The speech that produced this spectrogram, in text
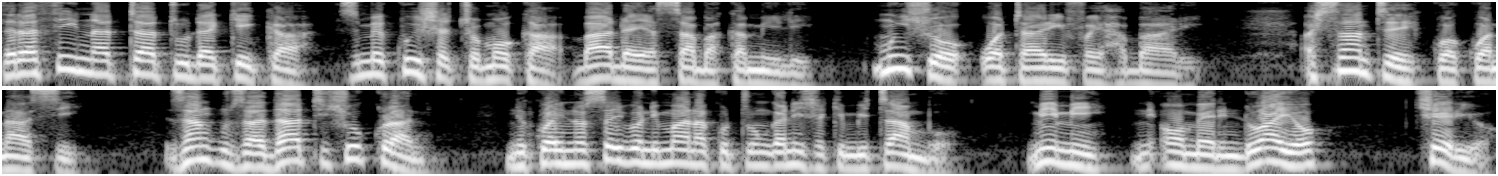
33 dakika zimekwisha chomoka baada ya saba kamili. Mwisho wa taarifa ya habari. Asante kwa kwa nasi. Zangu za dhati shukran ni kwa inosaibo ni maana kutunganisha kimitambo. Mimi ni Omer Ndwayo. Cherio.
